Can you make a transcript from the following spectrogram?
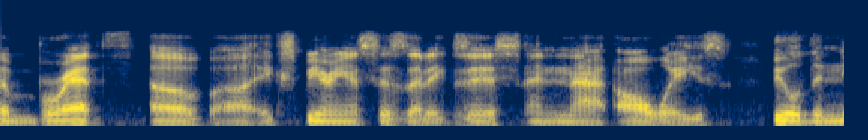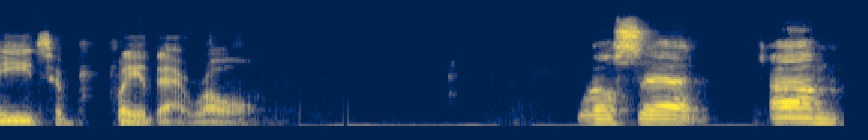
the breadth of uh, experiences that exist and not always feel the need to play that role. Well said. Um,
